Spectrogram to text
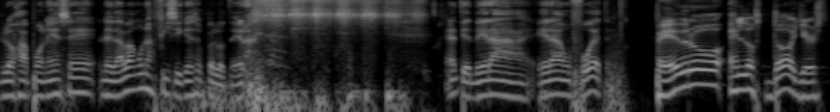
los japoneses le daban una física a esos peloteros. ¿Entiendes? Era, era un fuerte. Pedro en los Dodgers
